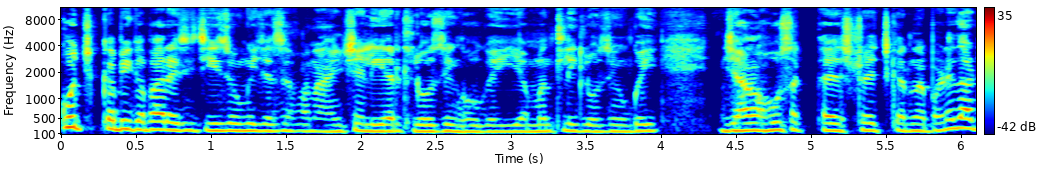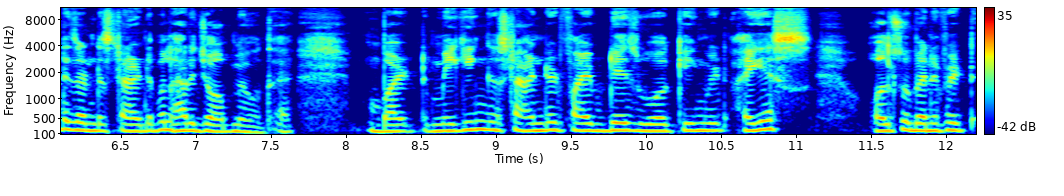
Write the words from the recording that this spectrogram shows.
कुछ कभी कभार ऐसी चीज़ होंगी, जैसे फाइनेंशियल ईयर क्लोजिंग हो गई या मंथली क्लोजिंग हो गई, जहाँ हो सकता है स्ट्रेच करना पड़े दैट इज़ अंडरस्टैंडेबल हर जॉब में होता है। But making standard five days working with I guess also benefit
